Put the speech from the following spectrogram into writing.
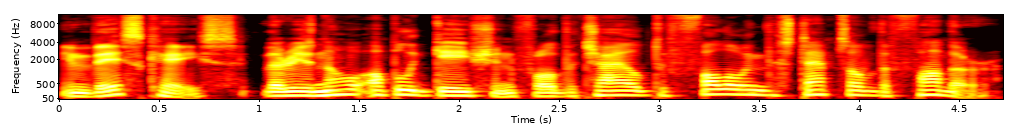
In this case, there is no obligation for the child to follow in the steps of the father.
